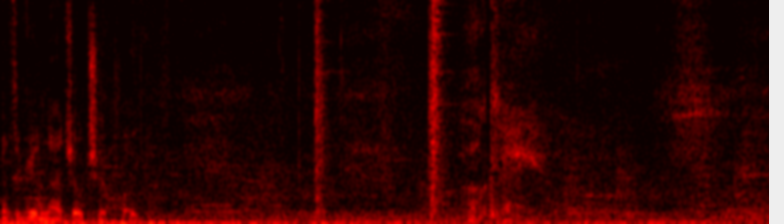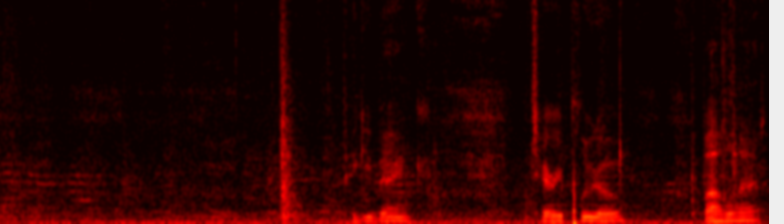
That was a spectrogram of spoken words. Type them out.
That's a good nacho chip plate. Okay. Piggy bank. Terry Pluto bobblehead.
